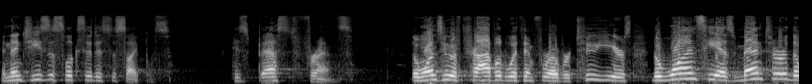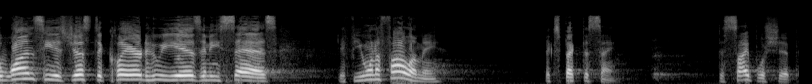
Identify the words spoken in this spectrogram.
And then Jesus looks at his disciples, his best friends, the ones who have traveled with him for over two years, the ones he has mentored, the ones he has just declared who he is, and he says, If you want to follow me, expect the same. Discipleship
